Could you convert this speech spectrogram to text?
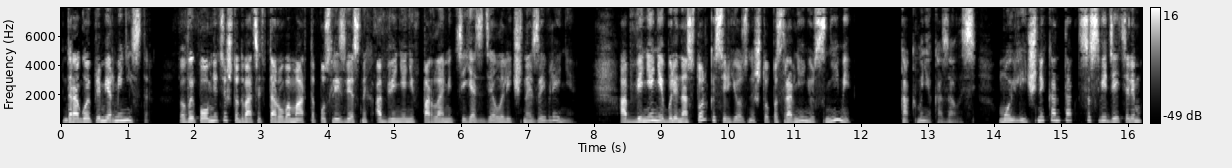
«Дорогой премьер-министр, вы помните, что 22 марта после известных обвинений в парламенте я сделала личное заявление. Обвинения были настолько серьезны, что по сравнению с ними — как мне казалось, мой личный контакт со свидетелем,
